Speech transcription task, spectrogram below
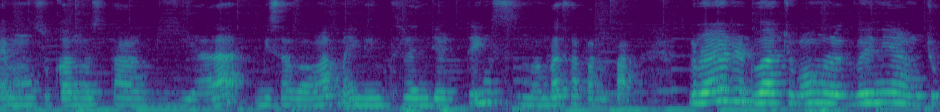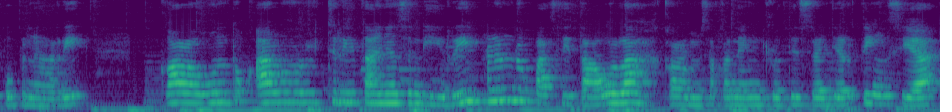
emang suka nostalgia bisa banget mainin Stranger Things 1984. Sebenarnya ada dua, cuma menurut gue ini yang cukup menarik kalau untuk alur ceritanya sendiri kalian udah pasti tahu lah kalau misalkan yang ngikutin Stranger Things ya.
